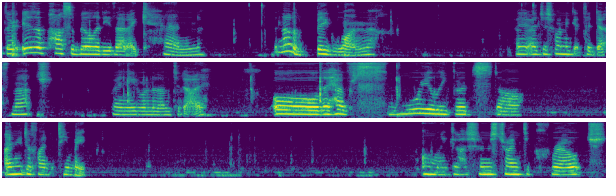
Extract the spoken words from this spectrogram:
there is a possibility that I can, but not a big one. I, I just want to get to deathmatch, I need one of them to die. Oh, they have really good stuff. I need to find a teammate. Oh my gosh, I'm just trying to crouch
